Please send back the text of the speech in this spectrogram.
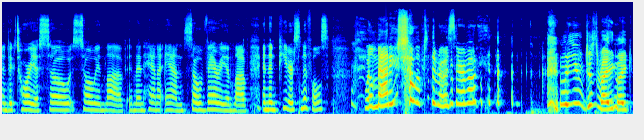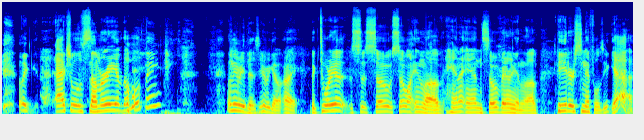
and Victoria so, so in love. And then Hannah Ann so very in love. And then Peter Sniffles. Will Maddie show up to the rose ceremony? Were you just writing like like actual summary of the whole thing? Let me read this. Here we go. All right. Victoria so so, so in love. Hannah Ann so very in love. Peter sniffles. Yeah.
